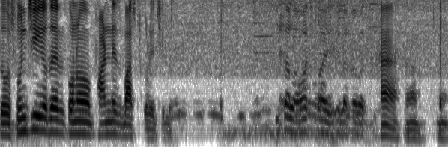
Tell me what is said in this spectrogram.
তো শুনছি ওদের কোনো ফার্নেস বাস্ট করেছিল। বিশাল আওয়াজ পায় এলাকাবাসী হ্যাঁ হ্যাঁ হ্যাঁ।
